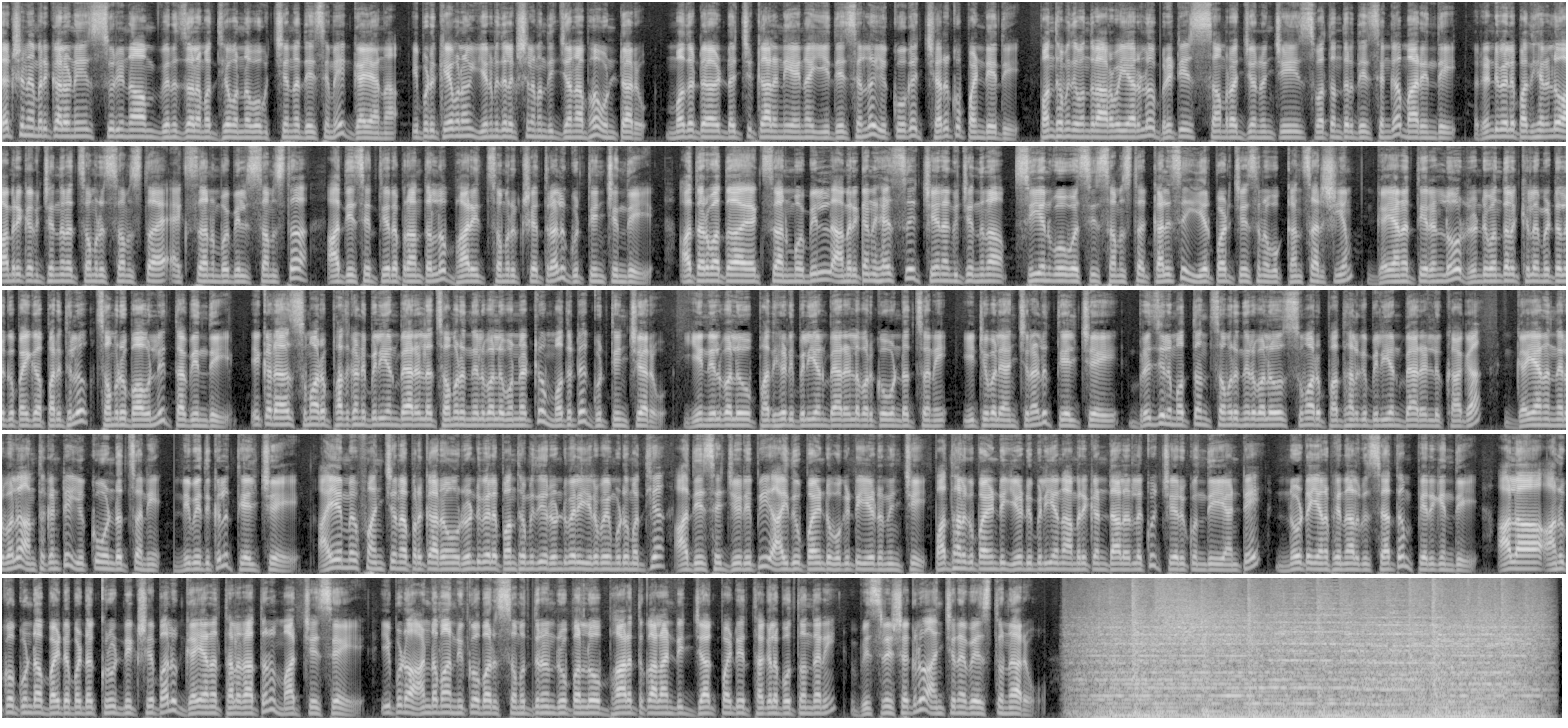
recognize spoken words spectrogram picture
దక్షిణ అమెరికాలోని సురినామ్ వెనుజుల మధ్య ఉన్న ఒక చిన్న దేశమే గయానా. ఇప్పుడు కేవలం ఎనిమిది లక్షల మంది జనాభా ఉంటారు. మొదట డచ్ కాలనీ అయిన ఈ దేశంలో ఎక్కువగా చెరకు పండేది. పంతొమ్మిది వందల అరవై ఆరులో బ్రిటిష్ సామ్రాజ్యం నుంచి స్వతంత్ర దేశంగా మారింది. రెండు వేల పదిహేనులో అమెరికాకు చెందిన చమురు సంస్థ ఎక్సాన్ మొబిల్ సంస్థ ఆ దేశ తీర ప్రాంతంలో భారీ చమురు క్షేత్రాలు గుర్తించింది. ఆ తర్వాత ఎక్సాన్ మొబిల్ అమెరికన్ హెస్ చైనాకు చెందిన సిఎన్ఓవసి సంస్థ కలిసి ఏర్పాటు చేసిన ఒక కన్సార్షియం గయానా తీరంలో రెండు వందల కిలోమీటర్లకు పైగా పరిధిలో చమురు బావుల్ని తవ్వింది. ఇక్కడ సుమారు పదకొండు బిలియన్ బ్యారెళ్ళ చమురు నిల్వలు ఉన్నట్లు మొదట గుర్తించారు. ఈ నిల్వలు పదిహేడు బిలియన్ బ్యారెళ్ళ వరకు ఉండొచ్చని ఇటీవలి అంచనాలు తేల్చాయి. బ్రెజిల్ మొత్తం చమురు నిల్వలు సుమారు పద్నాలుగు బిలియన్ బ్యారెళ్ళు కాగా గయానా నిల్వలు అంతకంటే ఎక్కువ ఉండొచ్చని నివేదికలు తేల్చాయి. ఐఎంఎఫ్ అంచనా ప్రకారం రెండు వేల పంతొమ్మిది రెండు వేల ఇరవై మూడు మధ్య ఆ దేశ జీడిపి ఐదు పాయింట్ ఒకటి ఏడు నుంచి పద్నాలుగు పాయింట్ ఏడు బిలియన్ అమెరికన్ డాలర్లకు చేరుకుంది అంటే నూట ఎనభై నాలుగు శాతం పెరిగింది. అలా అనుకోకుండా బయటపడ్డ క్రూడ్ నిక్షేపాలు గయాన తలరాతను మార్చేసే ఇప్పుడు అండమాన్ నికోబార్ సముద్రం రూపంలో భారత్కు అలాంటి జాక్పాటి తగలబోతోందని విశ్లేషకులు అంచనా వేస్తున్నారు.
